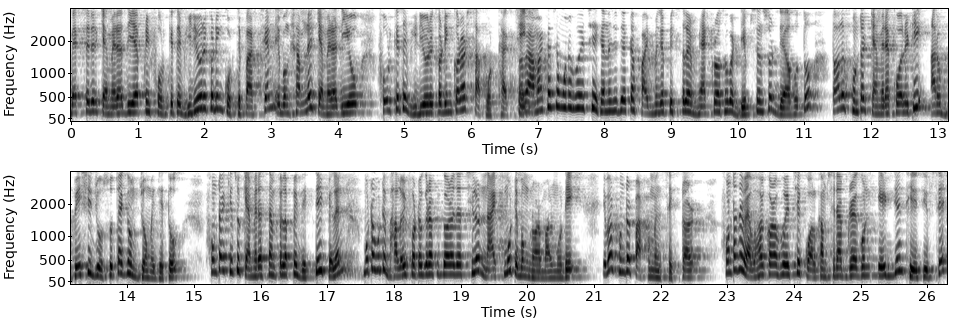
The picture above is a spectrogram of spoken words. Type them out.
ব্যাক সাইডের ক্যামেরা দিয়ে আপনি ফোর কেতে ভিডিও রেকর্ডিং করতে পারছেন এবং সামনের ক্যামেরা দিয়েও ফোর কেতে ভিডিও রেকর্ডিং করার সাপোর্ট থাকছে। তবে আমার কাছে মনে হয়েছে এখানে যদি একটা ফাইভ মেগাপিক্সেলের ম্যাক্রো অথবা ডেপ সেন্সর দেওয়া হতো, তাহলে ফোনটার ক্যামেরা কোয়ালিটি আরও বেশি জোস হতো, একদম জমে যেত। ফোনটার কিছু ক্যামেরা স্যাম্পেল আপনি দেখতেই পেলেন। মোটামুটি ভালোই ফটোগ্রাফি করা যাচ্ছিল নাইট মোড এবং নর্মাল মোডে এবার ফোনটার পারফরমেন্স সেক্টর ফোনটাতে ব্যবহার করা হয়েছে Qualcomm Snapdragon eight gen three chipset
